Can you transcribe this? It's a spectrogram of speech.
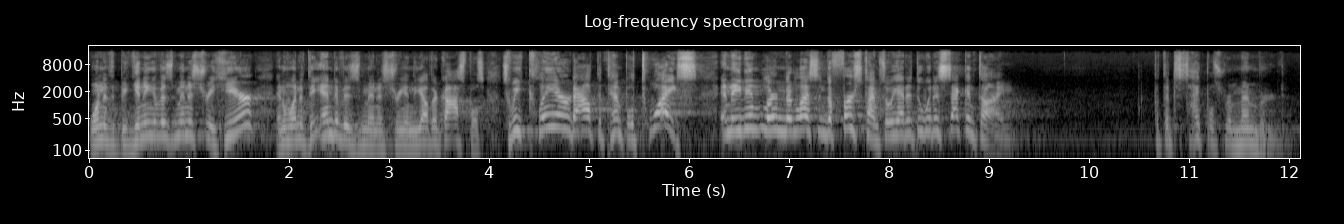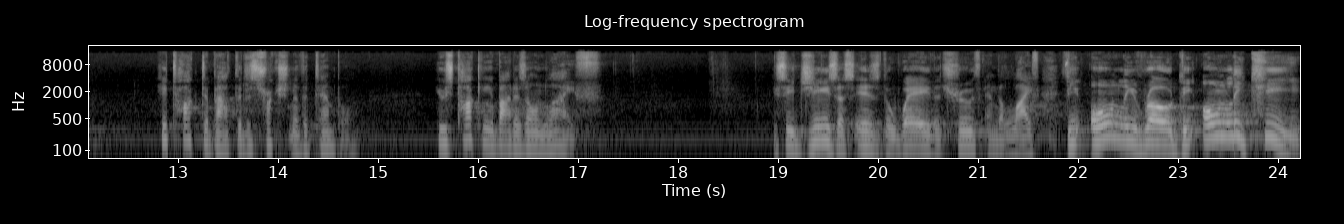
one at the beginning of his ministry here, and one at the end of his ministry in the other Gospels. So he cleared out the temple twice, and they didn't learn their lesson the first time, so he had to do it a second time. But the disciples remembered. He talked about the destruction of the temple, he was talking about his own life. You see, Jesus is the way, the truth, and the life, the only road, the only key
